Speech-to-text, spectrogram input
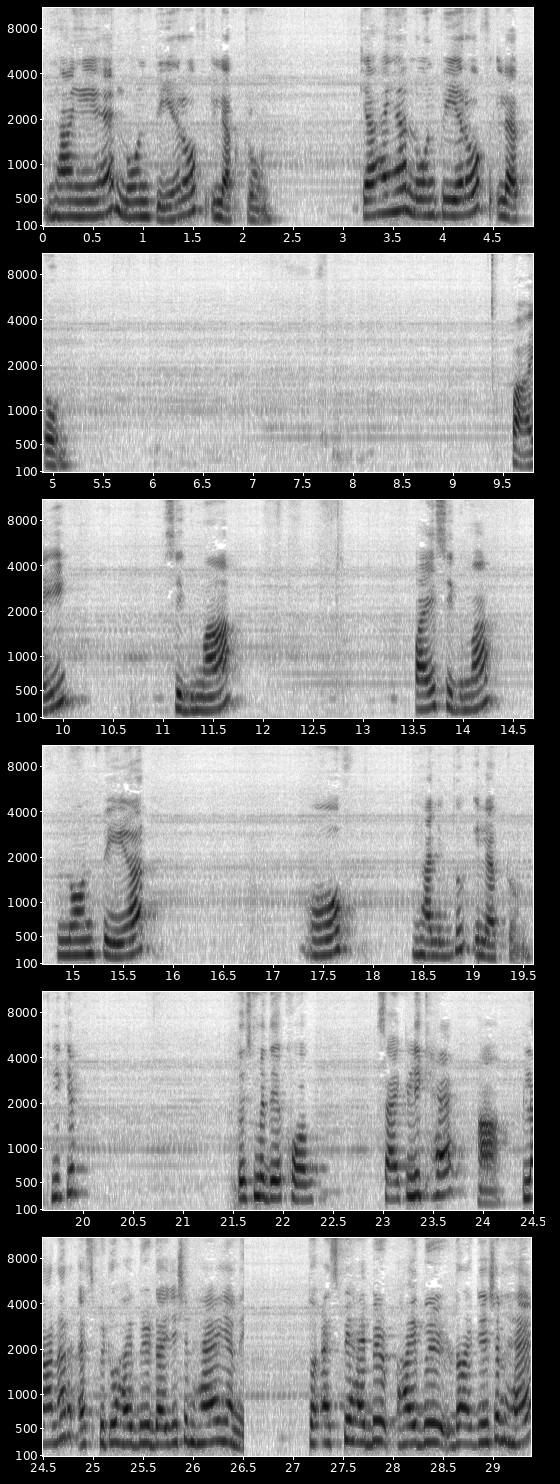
यहाँ ये है लोन पेयर ऑफ़ इलेक्ट्रॉन क्या है यहाँ lone pair of electron pi sigma pi sigma lone pair of यहाँ लिख दू इलेक्ट्रॉन ठीक है? तो इसमें देखो अब साइक्लिक है हाँ प्लानर एसपी टू हाइब्रिडाइजेशन है या नहीं? तो sp हाइब्रिडाइजेशन है,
